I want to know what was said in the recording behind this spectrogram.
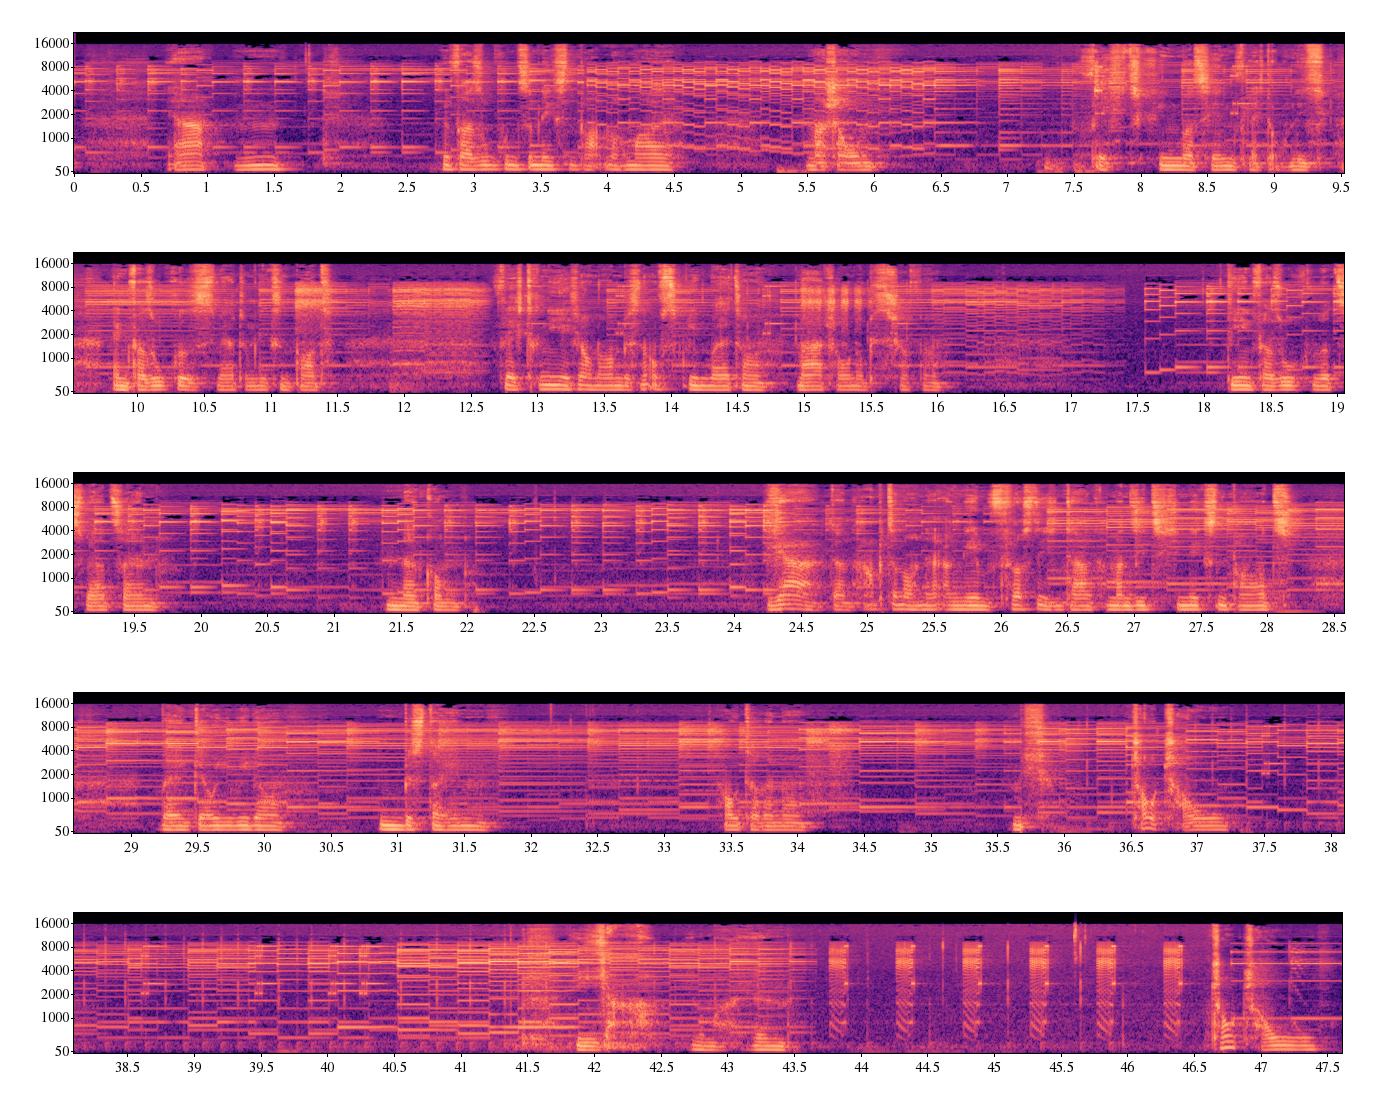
ja, hm. wir versuchen zum nächsten Part nochmal. Mal schauen. Vielleicht kriegen wir es hin, vielleicht auch nicht. Ein Versuch ist es wert im nächsten Part. Vielleicht trainiere ich auch noch ein bisschen offscreen weiter. Mal schauen, ob ich es schaffe. Den Versuch wird es wert sein. Na komm. Ja, dann habt ihr noch einen angenehmen fürstlichen Tag. Man sieht sich im nächsten Part bei Gary wieder. Bis dahin. Haut rein. Mich. Ciao, ciao. Ja nochmal. Ciao, ciao.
